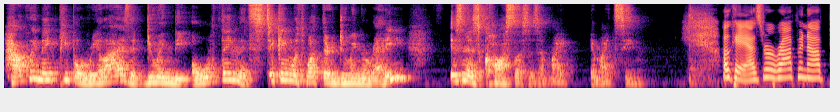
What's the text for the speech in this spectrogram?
How can we make people realize that doing the old thing, that sticking with what they're doing already, isn't as costless as it might it might seem? Okay, as we're wrapping up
